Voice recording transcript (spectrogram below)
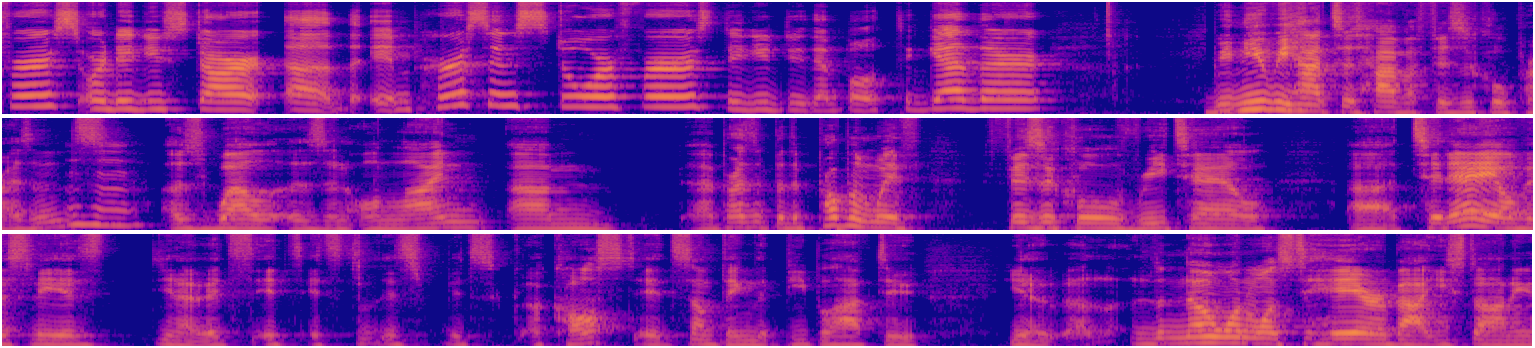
first, or did you start uh, the in-person store first? Did you do them both together? we knew we had to have a physical presence as well as an online um, uh, presence. But the problem with physical retail uh, today, obviously, is you know it's it's it's it's it's a cost. It's something that people have to, you know, uh, no one wants to hear about you starting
